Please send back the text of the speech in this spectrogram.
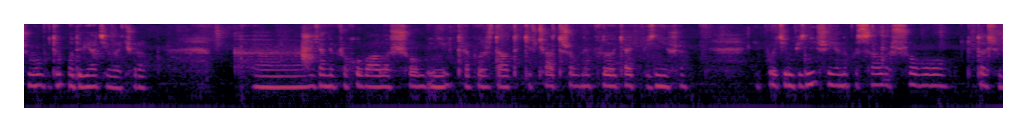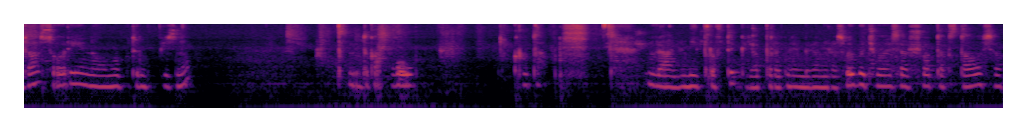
що ми будемо о 9 вечора. Е, я не врахувала, що мені треба ждати дівчат, що вони прилетять пізніше. І потім пізніше я написала, що туди-сюди, сорі, ну ми будемо пізно. Вона така, оу, круто. Ну, реально, мій профтик, я перед ним мільйон раз вибачилася, що так сталося.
